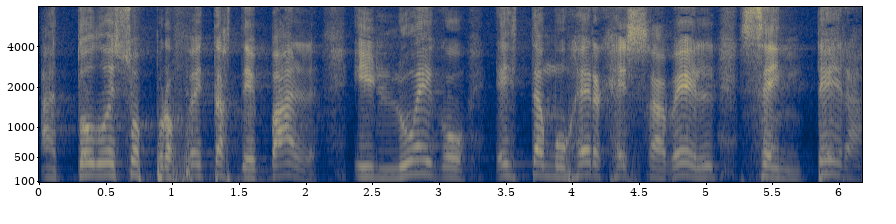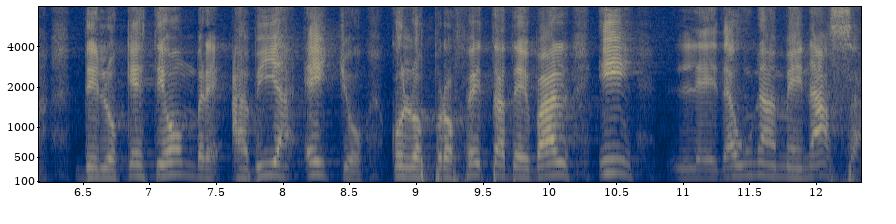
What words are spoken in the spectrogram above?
a todos esos profetas de Baal y luego esta mujer Jezabel se entera de lo que este hombre había hecho con los profetas de Baal y le da una amenaza.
